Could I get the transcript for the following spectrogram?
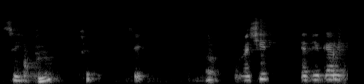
Sí, ¿Mm? Sí. sí. Rashid, if you can.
